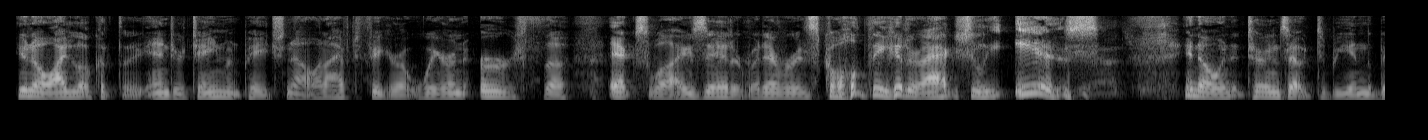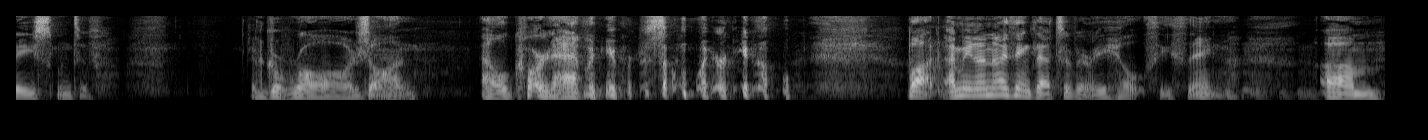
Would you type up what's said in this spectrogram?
you know, I look at the entertainment page now and I have to figure out where on earth the XYZ or whatever it's called theater actually is. You know, and it turns out to be in the basement of a garage on Alcorn Avenue or somewhere, you know. But I mean, and I think that's a very healthy thing. Um,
